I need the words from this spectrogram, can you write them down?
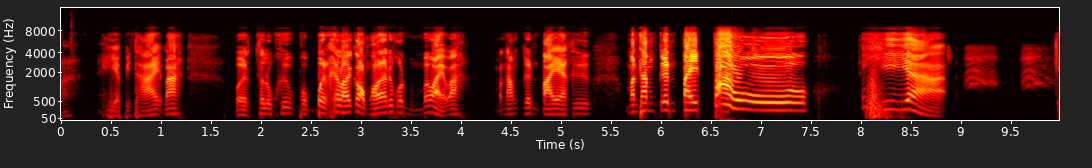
มาเฮียปิดท้ายมาเปิดสรุปคือผมเปิดแค่ร้อยกล่องพอแล้วทุกคนผมไม่ไหวว่ะมันทำเกินไปอะคือ มันทำเกินไปเป้าเฮียแก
